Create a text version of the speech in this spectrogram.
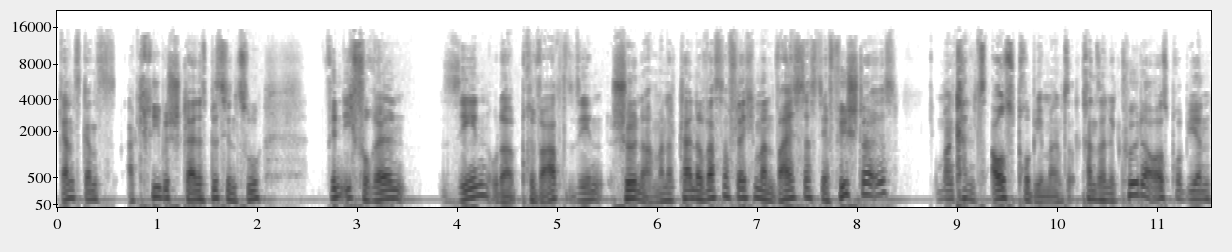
ganz, ganz akribisch kleines bisschen zu, finde ich Forellen sehen oder privat sehen schöner. Man hat kleine Wasserfläche, man weiß, dass der Fisch da ist und man kann es ausprobieren. Man kann seine Köder ausprobieren,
